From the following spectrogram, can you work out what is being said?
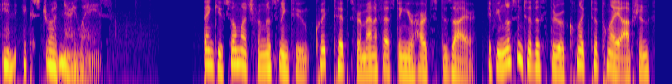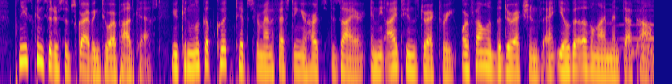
in extraordinary ways. Thank you so much for listening to Quick Tips for Manifesting Your Heart's Desire. If you listen to this through a click to play option, please consider subscribing to our podcast. You can look up Quick Tips for Manifesting Your Heart's Desire in the iTunes directory or follow the directions at yogaofalignment.com.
